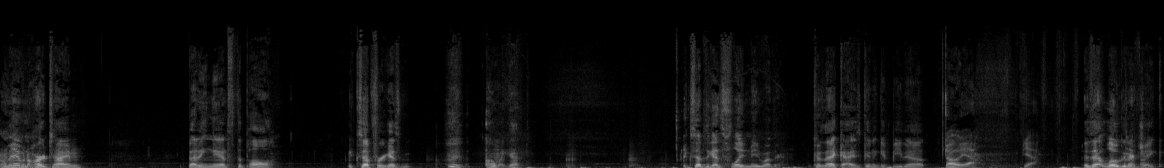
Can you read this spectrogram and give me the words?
I'm having a hard time betting against the Paul, except for against. Oh my god! Except against Floyd Mayweather, because that guy's gonna get beat up. Oh yeah, yeah. Is that Logan or Jake?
